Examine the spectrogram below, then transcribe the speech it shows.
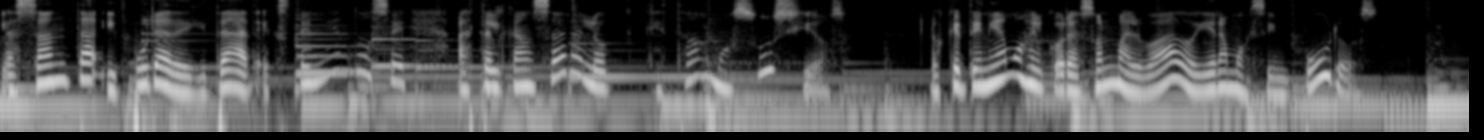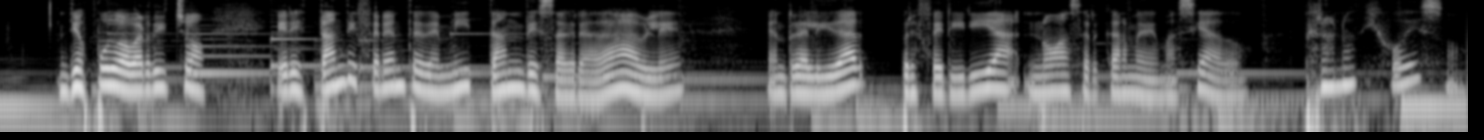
la santa y pura deidad, extendiéndose hasta alcanzar a los que estábamos sucios, los que teníamos el corazón malvado y éramos impuros. Dios pudo haber dicho, eres tan diferente de mí, tan desagradable, en realidad preferiría no acercarme demasiado, pero no dijo eso.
